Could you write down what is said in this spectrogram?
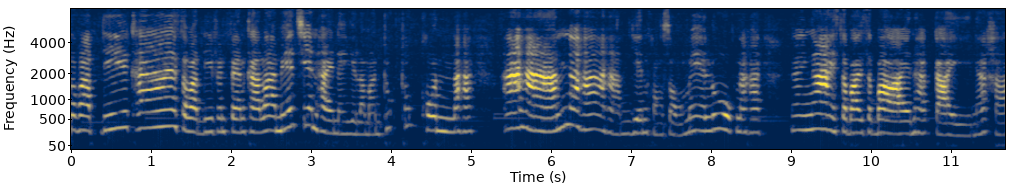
สวัสดีค่ะ สวัสดีแฟนๆคาร่าเมเชียนไทยในเยอรมันทุกๆคนนะคะ อาหารนะคะอาหารเย็นของสองแม่ลูกนะคะ ง่ายๆ สบายๆนะคะไก่นะคะ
